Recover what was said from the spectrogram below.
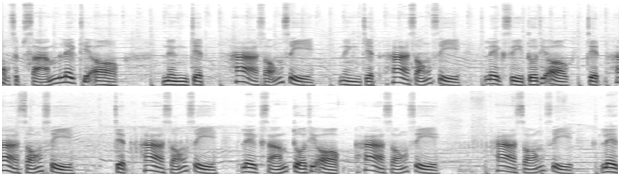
2563 เลขที่ออก 17524 17524 เลข 4 ตัวที่ออก 7524 7524 เลข 3 ตัวที่ออก 524 524 เลข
